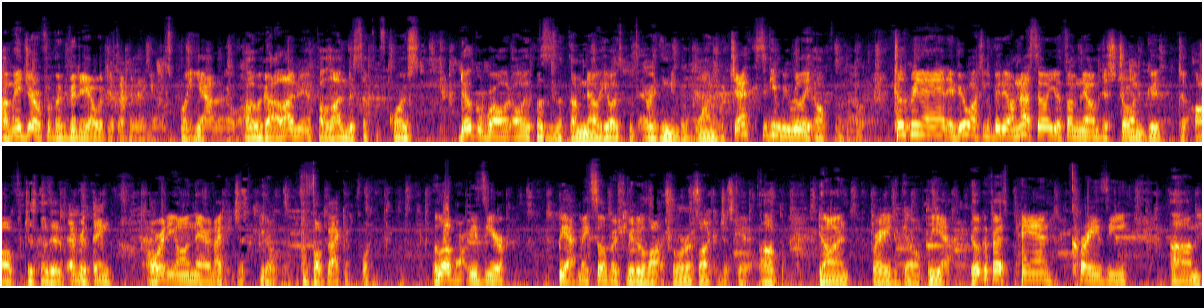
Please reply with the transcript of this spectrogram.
um, in general for the video, which is everything else. But yeah, though, uh, we got a lot of new info, a lot of new stuff, of course. Doga World always puts a thumbnail. He always puts everything into one, which actually can be really helpful, though. Trust me, man, if you're watching the video, I'm not showing you a thumbnail, I'm just showing good to off just because there's everything already on there and I can just, you know, flip back and forth. A lot more easier. But yeah, make celebration video a lot shorter so I can just get up, done, ready to go. But yeah, Dokkan Fest Pan, crazy. Um,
